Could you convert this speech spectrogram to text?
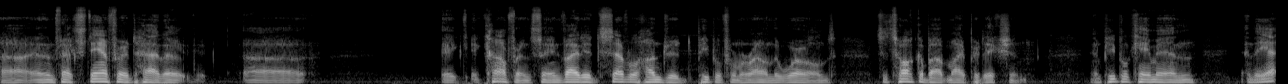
Uh, and in fact, Stanford had a, uh, a, a conference. They invited several hundred people from around the world to talk about my prediction. And people came in, and they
